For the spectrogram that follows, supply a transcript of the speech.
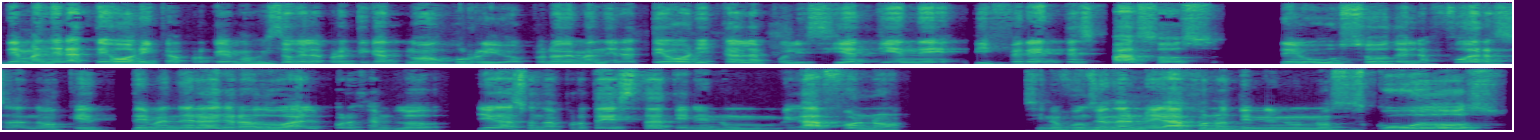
de manera teórica, porque hemos visto que la práctica no ha ocurrido, pero de manera teórica la policía tiene diferentes pasos de uso de la fuerza, ¿no? Que de manera gradual, por ejemplo, llegas a una protesta, tienen un megáfono, si no funciona el megáfono, tienen unos escudos,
